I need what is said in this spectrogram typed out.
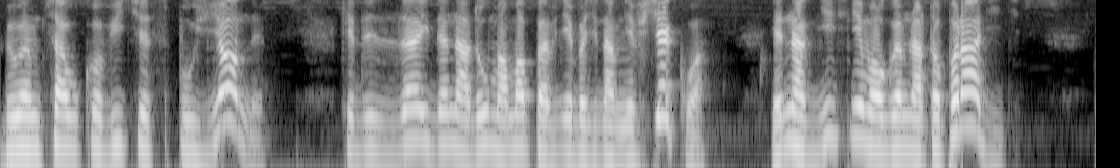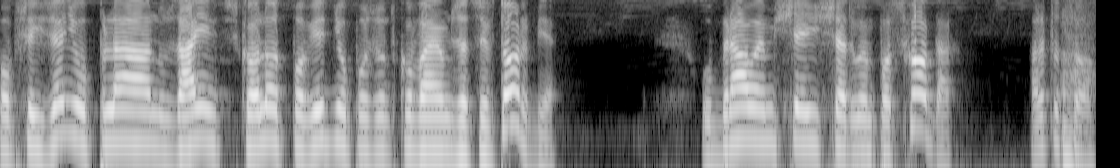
Byłem całkowicie spóźniony. Kiedy zejdę na dół, mama pewnie będzie na mnie wściekła. Jednak nic nie mogłem na to poradzić. Po przejrzeniu planu zajęć w szkole odpowiednio uporządkowałem rzeczy w torbie. Ubrałem się i szedłem po schodach. Ale to co?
